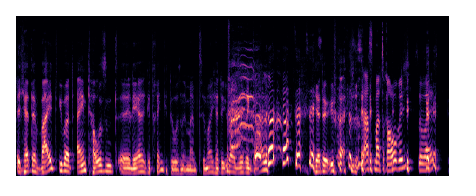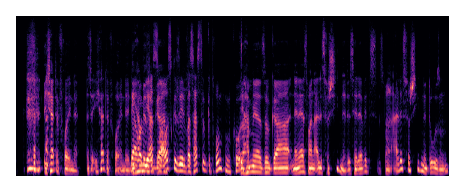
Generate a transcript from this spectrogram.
Ich hatte weit über 1000 äh, leere Getränkedosen in meinem Zimmer. Ich hatte überall so Regale. ich hatte überall. Das ist erstmal traurig, soweit. Ich hatte Freunde. Also ich hatte Freunde. Die Ja, haben mir wie hast du sogar. ausgesehen? Was hast du getrunken? Cola? Die haben ja sogar, nein, nein, das waren alles verschiedene, das ist ja der Witz. Das waren alles verschiedene Dosen.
